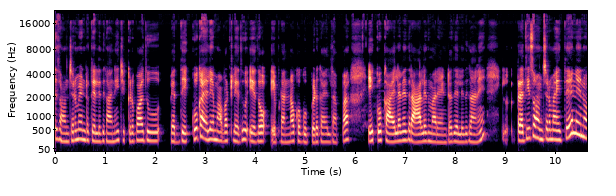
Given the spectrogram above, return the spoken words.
ఈ సంవత్సరం ఏంటో తెలియదు కానీ చిక్కుడుపాదు పెద్ద ఎక్కువ కాయలు ఏమి అవ్వట్లేదు. ఏదో ఎప్పుడన్నా ఒక గుప్పెడు కాయలు తప్ప ఎక్కువ కాయలు అనేది రాలేదు మరి ఏంటో తెలియదు కానీ ప్రతి సంవత్సరం అయితే నేను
